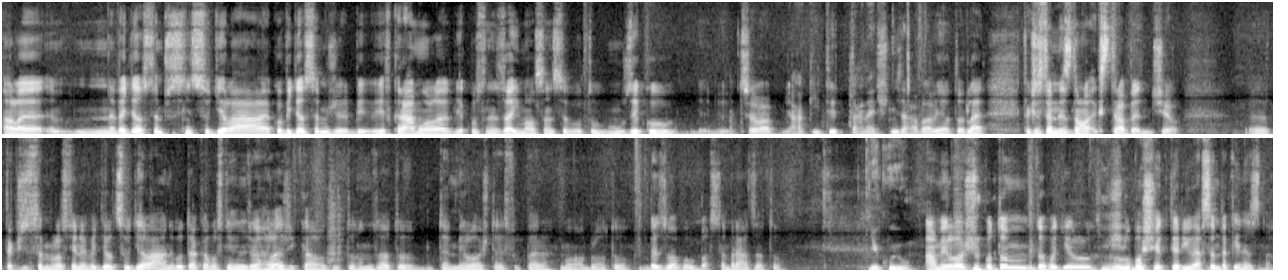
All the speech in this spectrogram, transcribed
ale mm, nevěděl jsem přesně, co dělá, jako viděl jsem, že je v krámu, ale jako se nezajímal jsem se o tu muziku, třeba nějaký ty taneční zábavy a tohle, takže jsem neznal extra band, že jo. Eh, Takže jsem vlastně nevěděl, co dělá, nebo tak a vlastně jsem říkal, hele, říkal, to, to Honza, to, to je Miloš, to je super, no a bylo to bezva volba, jsem rád za to. Děkuju. A Miloš potom dohodil Luboše, který já jsem taky neznal.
